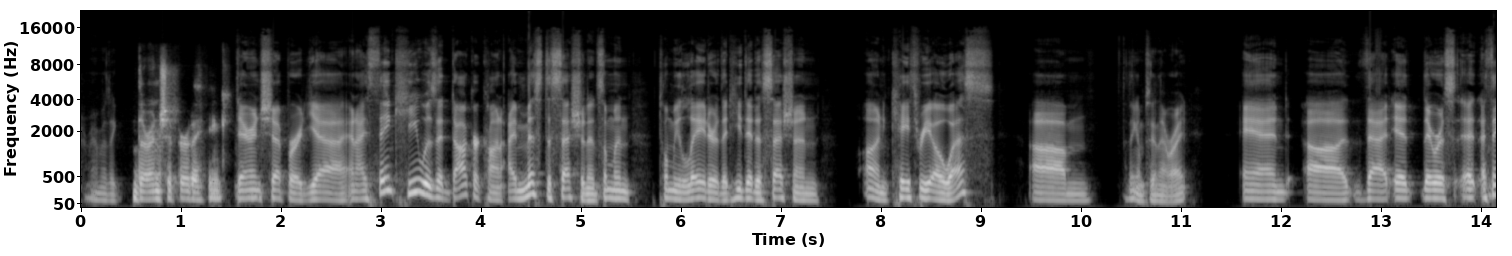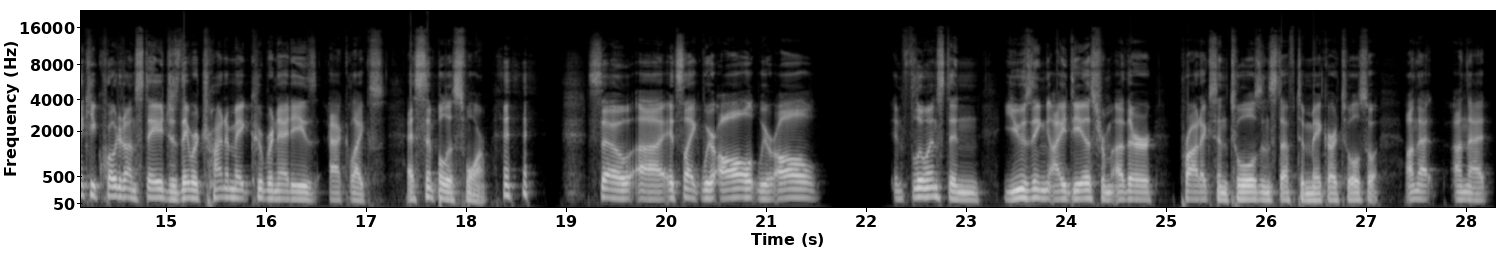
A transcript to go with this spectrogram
I remember the Darren Shepherd, I think. Darren Shepherd, yeah. And I think he was at DockerCon. I missed the session, and someone told me later that he did a session on K3OS. Um, I think I'm saying that right. And uh, that it there was, I think he quoted on stage as they were trying to make Kubernetes act like as simple as Swarm. so uh, it's like we're all we're all influenced and using ideas from other products and tools and stuff to make our tools. So on that on that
